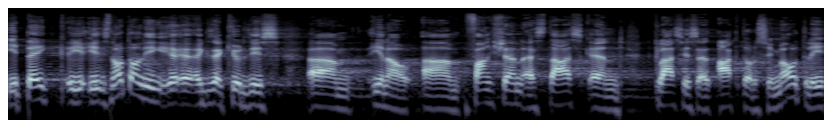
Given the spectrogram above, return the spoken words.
it take, it's not only uh, execute this um, you know, um, function as task and classes as actors remotely,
